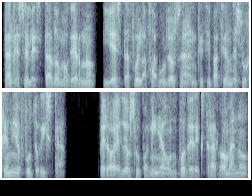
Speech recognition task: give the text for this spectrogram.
Tal es el Estado moderno, y esta fue la fabulosa anticipación de su genio futurista. Pero ello suponía un poder extrarromano,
